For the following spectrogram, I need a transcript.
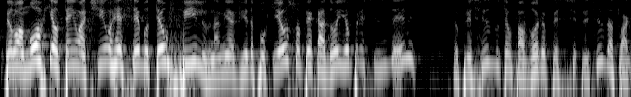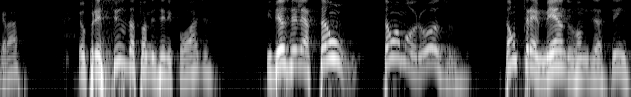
pelo amor que eu tenho a ti, eu recebo o teu filho na minha vida, porque eu sou pecador e eu preciso dele. Eu preciso do teu favor, eu preciso da tua graça. Eu preciso da tua misericórdia. E Deus, ele é tão, tão amoroso, tão tremendo, vamos dizer assim,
